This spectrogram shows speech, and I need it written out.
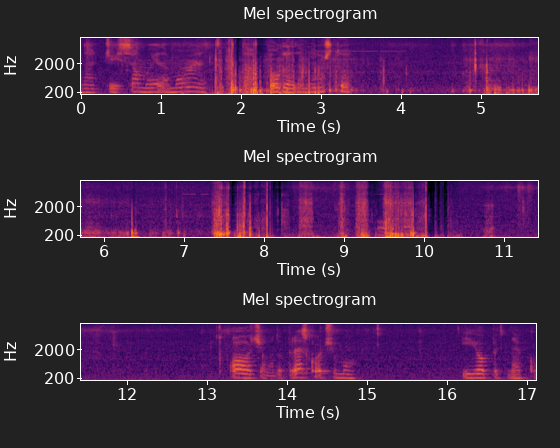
Znači, samo jedan moment da pogledam nešto. Ovo ćemo da preskočimo. I opet neko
